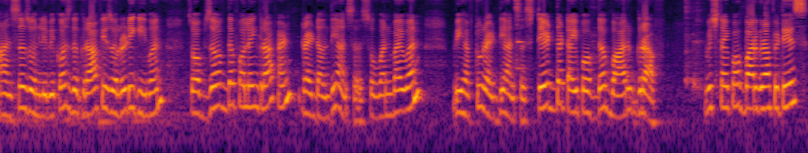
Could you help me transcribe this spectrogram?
answers only because the graph is already given. So observe the following graph and write down the answers. So one by one we have to write the answer state the type of the bar graph. Which type of bar graph it is?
